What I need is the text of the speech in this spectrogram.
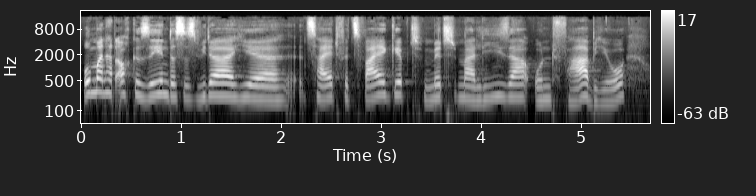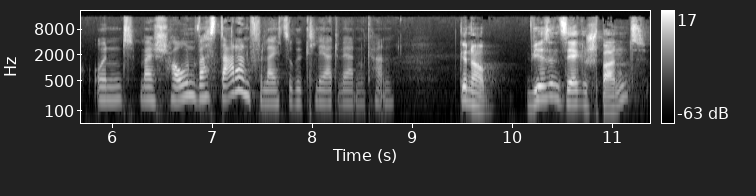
und man hat auch gesehen, dass es wieder hier Zeit für zwei gibt mit Malisa und Fabio. Und mal schauen, was da dann vielleicht so geklärt werden kann. Genau. Wir sind sehr gespannt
